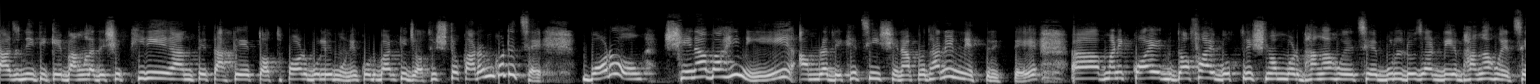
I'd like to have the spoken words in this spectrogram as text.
রাজনীতিকে বাংলাদেশে ফিরিয়ে আনতে তাকে তৎপর বলে মনে করবার কি যথেষ্ট কারণ ঘটেছে? বরং সেনাবাহিনী, আমরা দেখেছি সেনাপ্রধানের নেতৃত্বে মানে কয়েক দফায় বত্রিশ নম্বর ভাঙা হয়েছে, বুলডোজার দিয়ে ভাঙা হয়েছে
